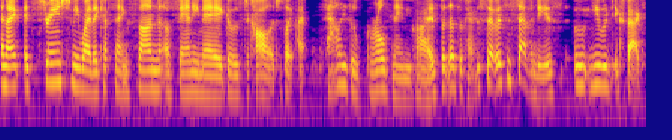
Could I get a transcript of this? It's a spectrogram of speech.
and I, it's strange to me why they kept saying son of Fannie Mae goes to college. It's like, I, Sally's a girl's name, you guys, but that's okay. So it's the 70s, you would expect.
